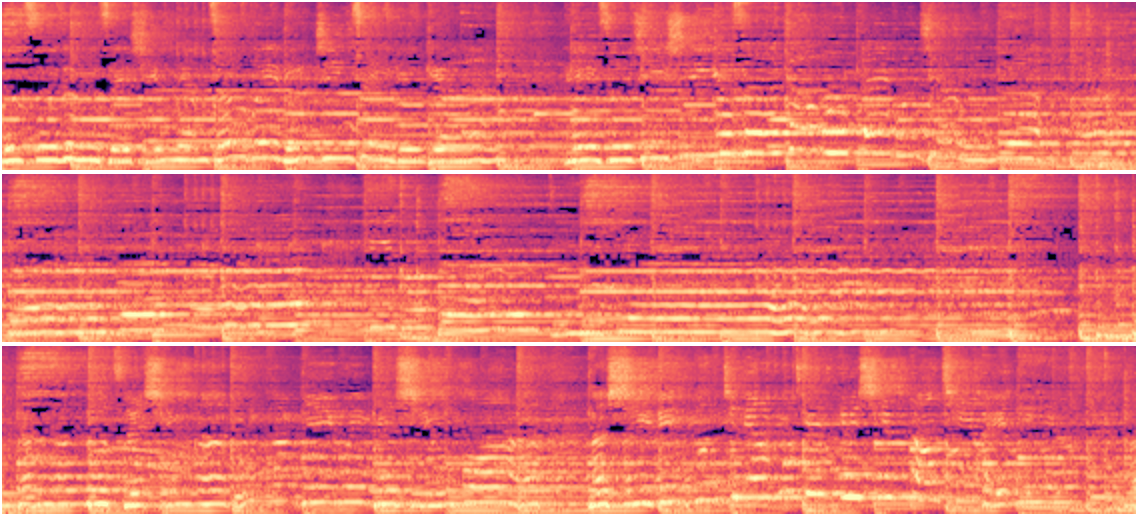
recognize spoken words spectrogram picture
师的心念做伙宁静做流行，下次只是又再甲阮陪阮才有命。啊啊，去孤单伫人人都做心啊，愈通以为的想我，若是灵魂一条一句心头请会听。啊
